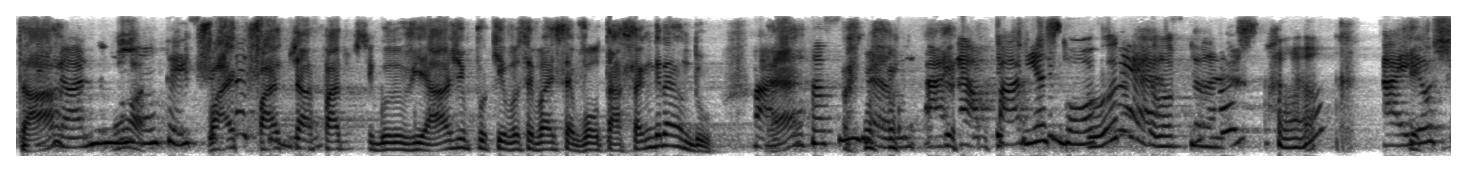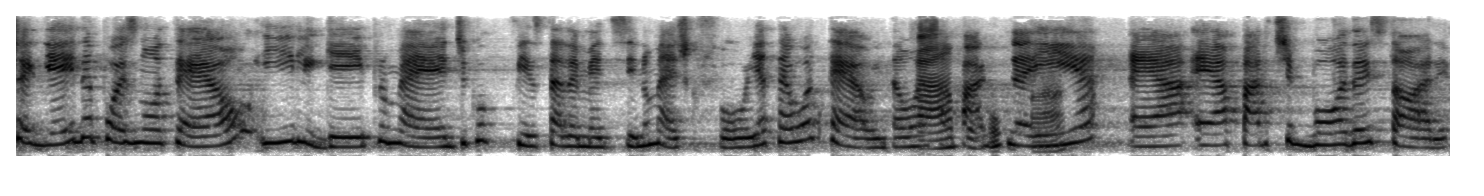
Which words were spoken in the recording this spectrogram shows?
tá? Melhor não, ter Vai, faz, já faz o seguro viagem, porque você vai voltar sangrando, Vai né? voltar sangrando. A, a parte boa foi essa, né? Aí eu cheguei depois no hotel e liguei pro médico, fiz telemedicina, o médico foi até o hotel. Então, essa Ah, bom. parte aí É a, é a parte boa da história.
